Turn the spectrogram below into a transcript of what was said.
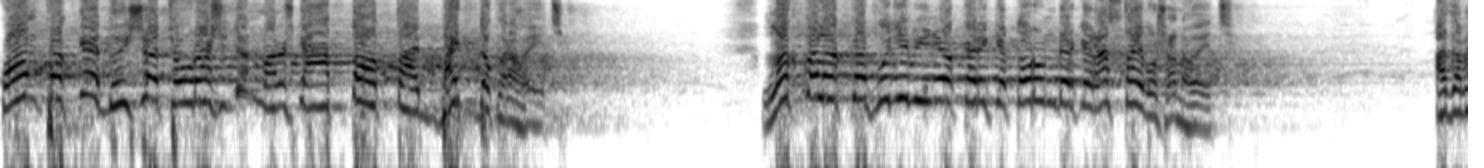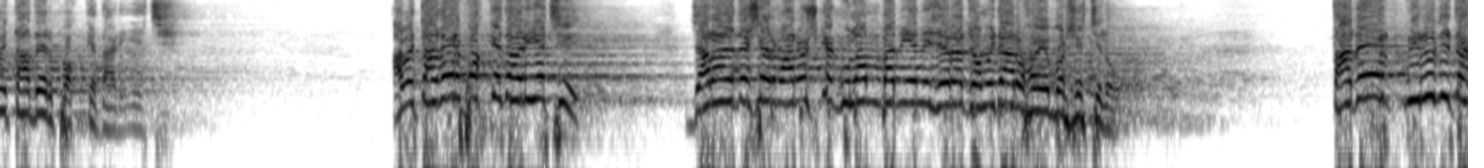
কমপক্ষে দুইশো চৌরাশি জন মানুষকে আত্মহত্যায় বাধ্য করা হয়েছে। লক্ষ লক্ষ পুঁজি বিনিয়োগকারীকে তরুণদেরকে রাস্তায় বসানো হয়েছে। আজ আমি তাদের পক্ষে দাঁড়িয়েছি। আমি তাদের পক্ষে দাঁড়িয়েছি। যারা দেশের মানুষকে গুলাম বানিয়ে নিজেরা জমিদার হয়ে বসেছিল, তাদের বিরোধিতা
